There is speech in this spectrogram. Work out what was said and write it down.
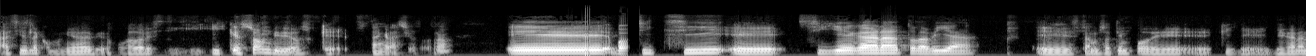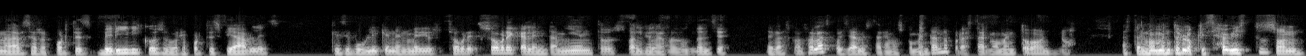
así es la comunidad de videojugadores y, que son videos que están graciosos, ¿no? Eh, bueno, si, eh, si, llegara todavía, eh, estamos a tiempo de que llegaran a darse reportes verídicos o reportes fiables que se publiquen en medios sobre sobrecalentamientos, valga la redundancia, de las consolas, pues ya lo estaremos comentando, pero hasta el momento no. Hasta el momento lo que se ha visto son,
